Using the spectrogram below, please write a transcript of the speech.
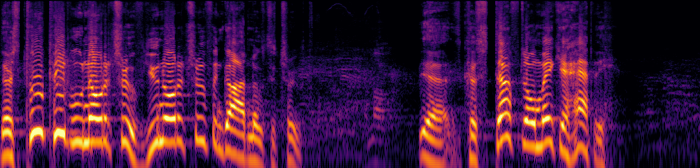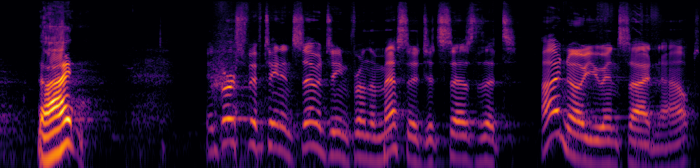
there's two people who know the truth. You know the truth, and God knows the truth. Yeah, because stuff don't make you happy. All right? In verse 15 and 17 from the message, it says that I know you inside and out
